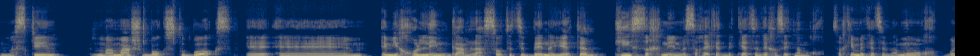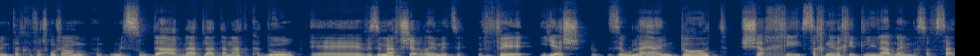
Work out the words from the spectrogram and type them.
מסכים ממש box to box הם יכולים גם לעשות את זה בין היתר כי סכנין משחקת בקצב יחסית נמוך. משחקים בקצב נמוך בונים את התקפות כמו שאמרנו מסודר לאט לאט הנעת כדור אה, וזה מאפשר להם את זה. ויש זה אולי העמדות שהכי סכנין הכי דלילה בהם בספסל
